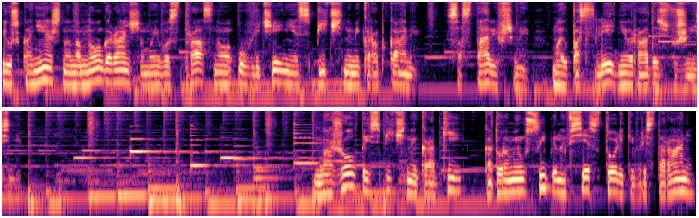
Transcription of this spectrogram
И уж, конечно, намного раньше моего страстного увлечения спичными коробками, составившими мою последнюю радость в жизни – На желтые спичные коробки, которыми усыпаны все столики в ресторане,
